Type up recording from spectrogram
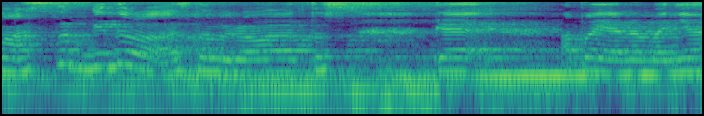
masuk gitu loh astagfirullah. Terus kayak apa ya namanya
